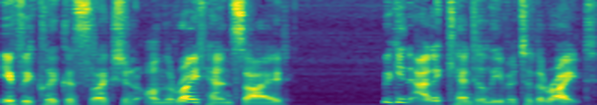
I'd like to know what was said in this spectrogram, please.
If we click a selection on the right-hand side, we can add a cantilever to the right.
